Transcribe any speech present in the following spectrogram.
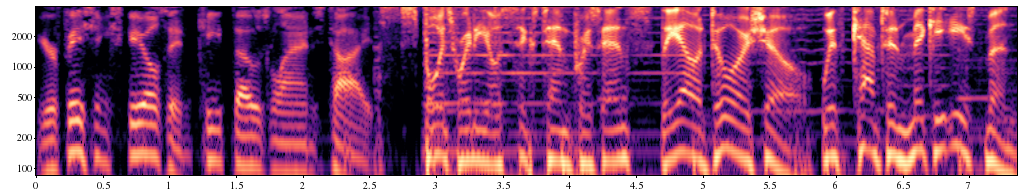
your fishing skills and keep those lines tight. Sports Radio 610 presents The Outdoor Show with Captain Mickey Eastman.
